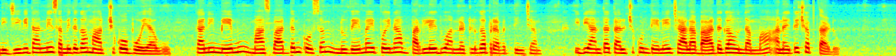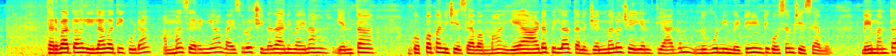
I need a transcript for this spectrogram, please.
నీ జీవితాన్ని సమిధగా మార్చుకోబోయావు. కానీ మేము మా స్వార్థం కోసం నువ్వేమైపోయినా పర్లేదు అన్నట్లుగా ప్రవర్తించాం. ఇది అంతా తలుచుకుంటేనే చాలా బాధగా ఉందమ్మా అని అయితే చెప్తాడు. తర్వాత లీలావతి కూడా అమ్మ శరణ్య వయసులో చిన్నదానివైనా ఎంత గొప్ప పని చేశావమ్మా. ఏ ఆడపిల్ల తన జన్మలో చేయని త్యాగం నువ్వు నీ మెట్టినింటి కోసం చేశావు. మేమంతా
